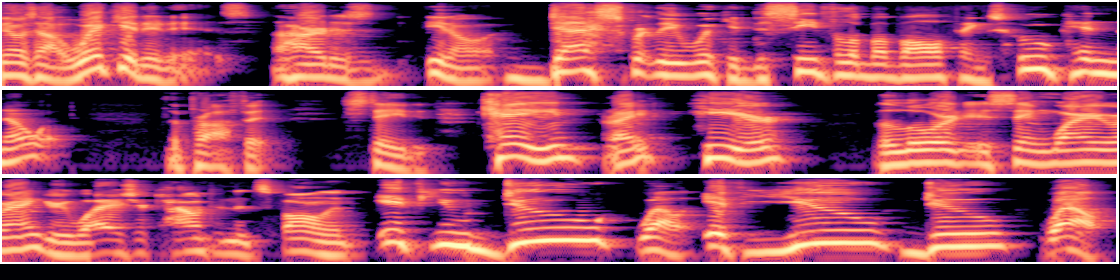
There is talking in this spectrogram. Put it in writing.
knows how wicked it is. The heart is, you know, desperately wicked, deceitful above all things. Who can know it? The prophet stated. Cain, right here, the Lord is saying, Why are you angry? Why is your countenance fallen? If you do well, if you do well,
